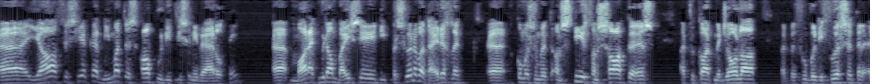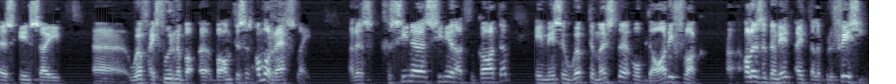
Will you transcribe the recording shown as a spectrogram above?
uh ja, verseker niemand is apolities in die wêreld nie. Uh maar ek moet dan by sê die persone wat heidaglik uh kom ons noem dit aan stuur van sake is advokaat Majola wat byvoorbeeld die voorsitter is en sy uh hoofuitvoerende be beamptes is almal regslei. Hulle is gesiene senior advokate en mense hoop ten minste op daardie vlak alles dit nou net uit hulle professie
